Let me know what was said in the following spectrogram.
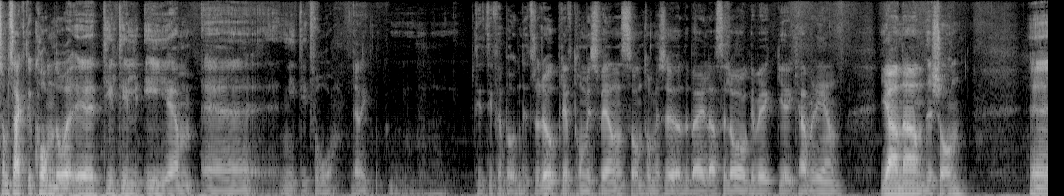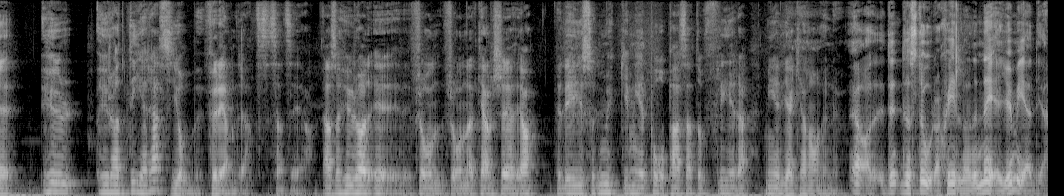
som sagt, du kom då eh, till, till EM 92. Eh, till, till förbundet. Så du har upplevt Tommy Svensson, Tommy Söderberg, Lasse Lagerbäck, Erik Hamrén, Janne Andersson. Eh, hur, hur har deras jobb förändrats, så att säga? Alltså hur har, eh, från, från att kanske, ja, för det är ju så mycket mer påpassat och flera mediekanaler nu. Ja, den, den stora skillnaden är ju media.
